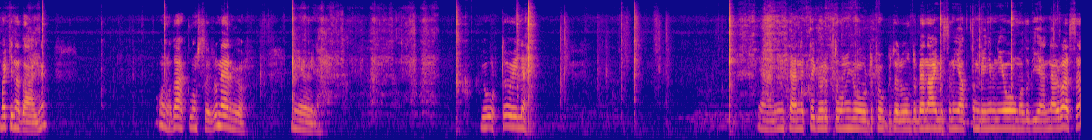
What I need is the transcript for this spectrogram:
Makine de aynı. Ona da aklım sırrım ermiyor. Niye öyle? Yoğurt da öyle. Yani internette görüp de onun yoğurdu çok güzel oldu. Ben aynısını yaptım benim niye olmadı diyenler varsa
